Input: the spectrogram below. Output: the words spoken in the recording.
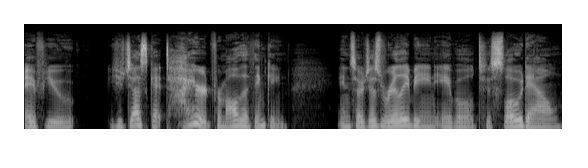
if you you just get tired from all the thinking. And so just really being able to slow down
